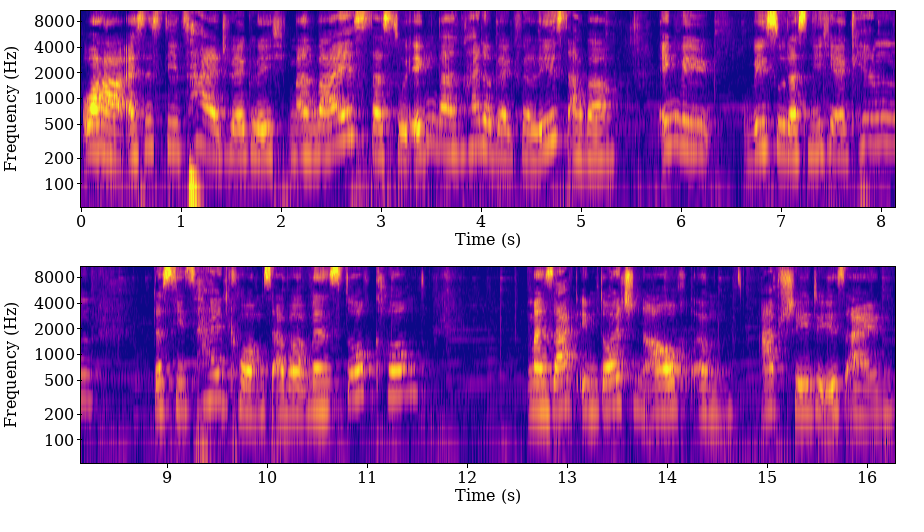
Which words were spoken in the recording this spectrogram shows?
Wow, es ist die Zeit, wirklich. Man weiß, dass du irgendwann Heidelberg verlierst, aber irgendwie willst du das nicht erkennen, dass die Zeit kommt. Aber wenn es doch kommt, man sagt im Deutschen auch, ähm, Abschied ist ein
